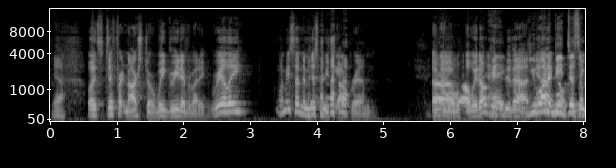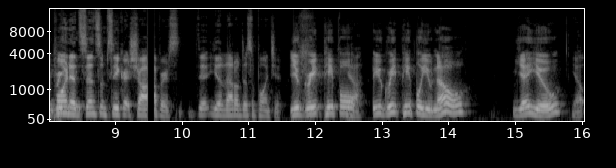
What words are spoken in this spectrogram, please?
Yeah. yeah. Well, it's different in our store. We greet everybody. Really? Let me send a mystery shopper in. Uh, well, we don't need hey, to do that. You yeah, want to be disappointed? Send some secret shoppers. Yeah, that'll disappoint you. You greet people. Yeah. You greet people you know. Yeah, you. Yep.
